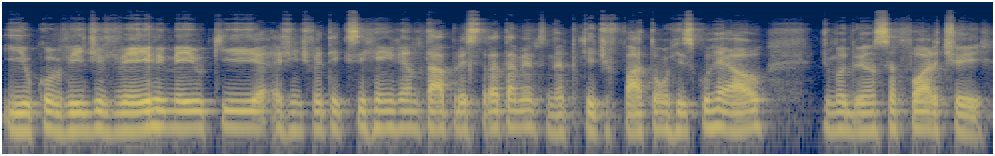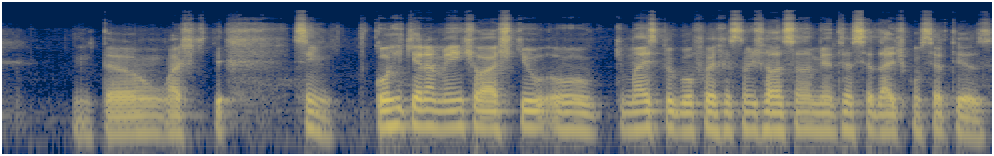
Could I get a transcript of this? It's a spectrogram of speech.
E o Covid veio e meio que a gente vai ter que se reinventar para esse tratamento, né? Porque de fato é um risco real de uma doença forte aí. Então, acho que, sim, corriqueiramente, eu acho que o, o que mais pegou foi a questão de relacionamento e ansiedade, com certeza.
